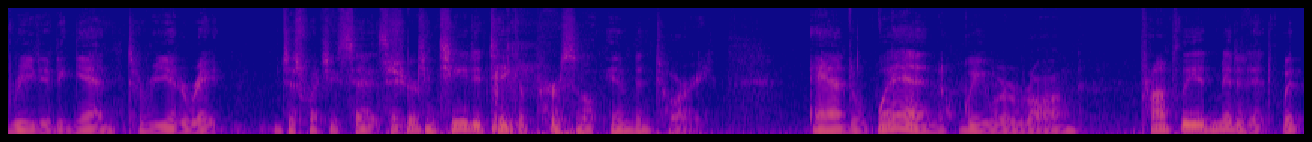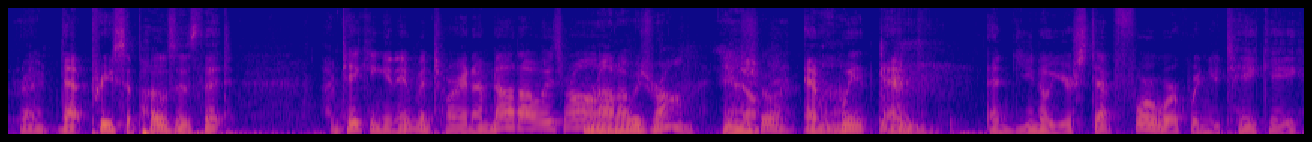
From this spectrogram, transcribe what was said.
read it again to reiterate just what you said. It said, Sure. continue to take a personal inventory. And when we were wrong, promptly admitted it. But Right. that presupposes that I'm taking an inventory and I'm not always wrong. We're not always wrong. you know sure. and when and and you know your step four work when you take a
